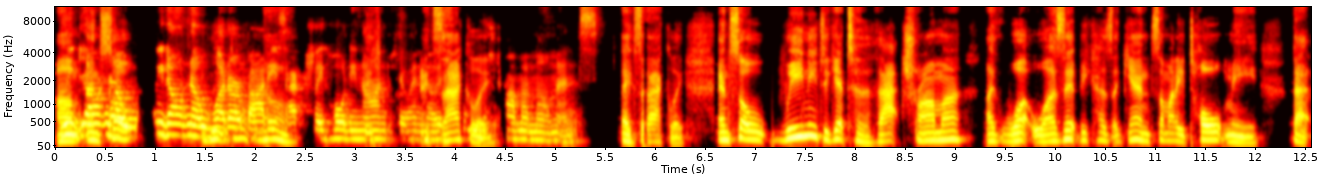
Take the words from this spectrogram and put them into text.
um we don't so know. We don't know what our body's know. actually holding on to in those, in exactly. those trauma moments. Exactly. And so we need to get to that trauma. Like what was it? Because again, somebody told me that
